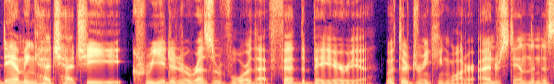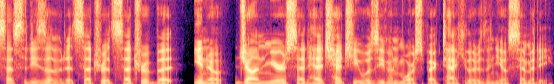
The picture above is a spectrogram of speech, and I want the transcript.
damming Hetch Hetchy created a reservoir that fed the Bay Area with their drinking water. I understand the necessities of it, et cetera, et cetera. But, you know, John Muir said Hetch Hetchy was even more spectacular than Yosemite.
